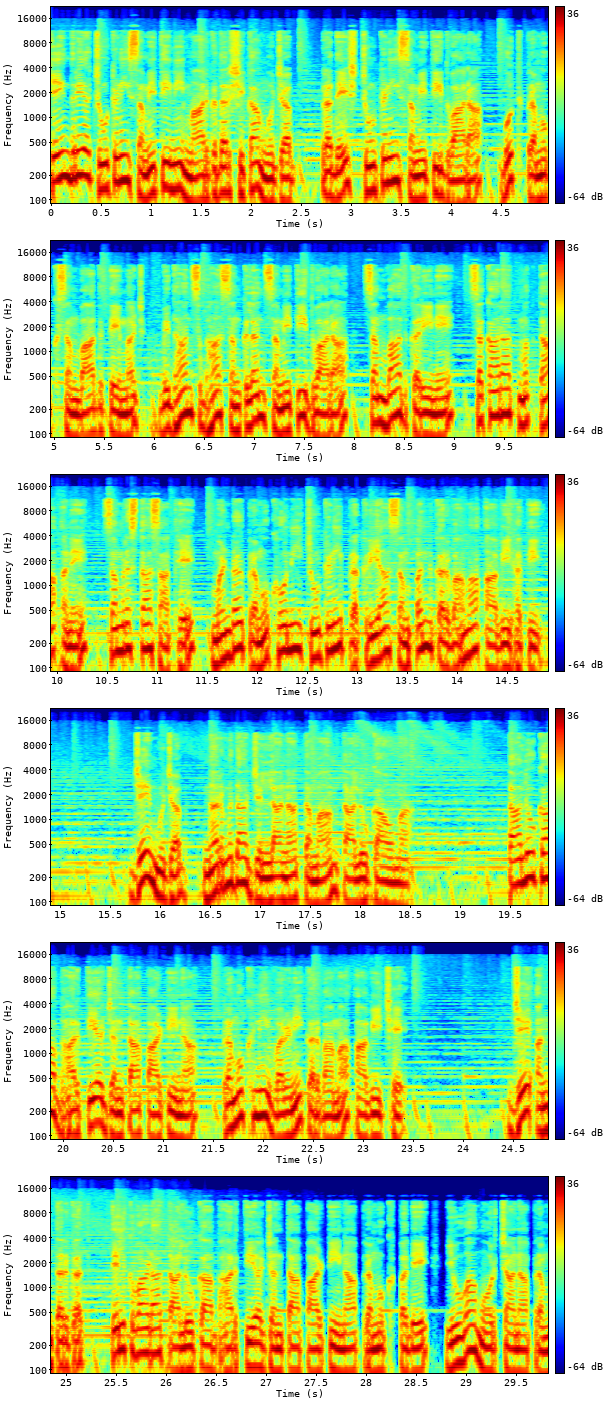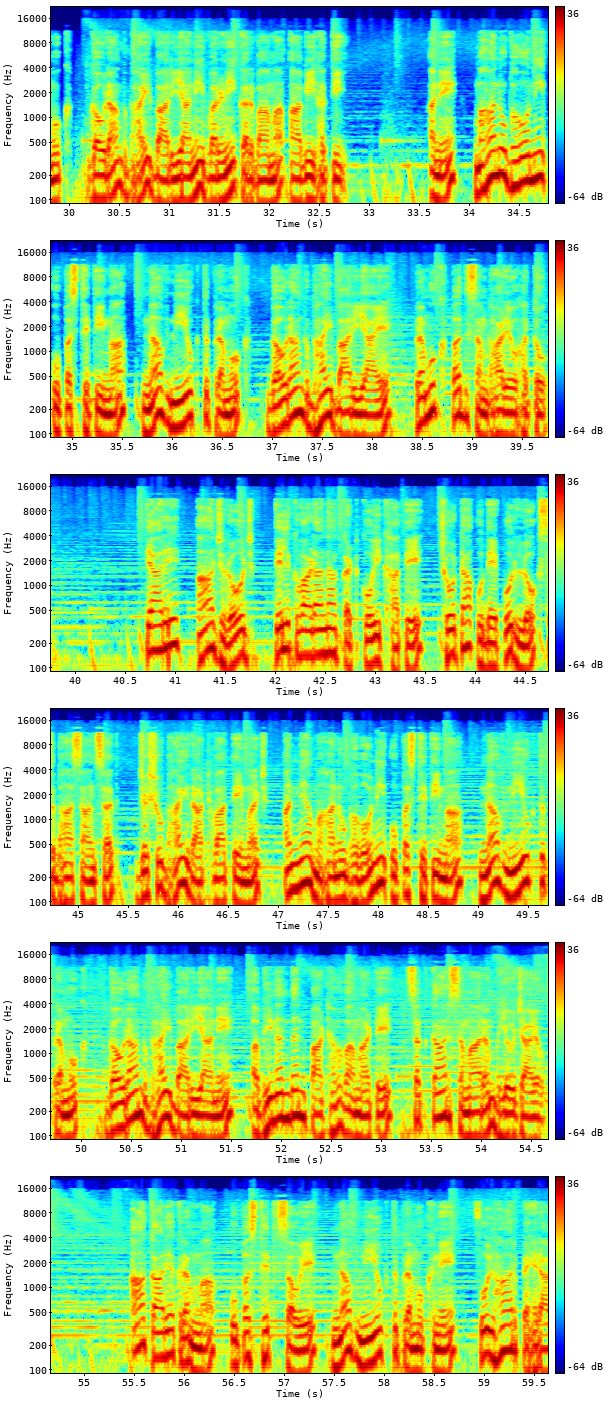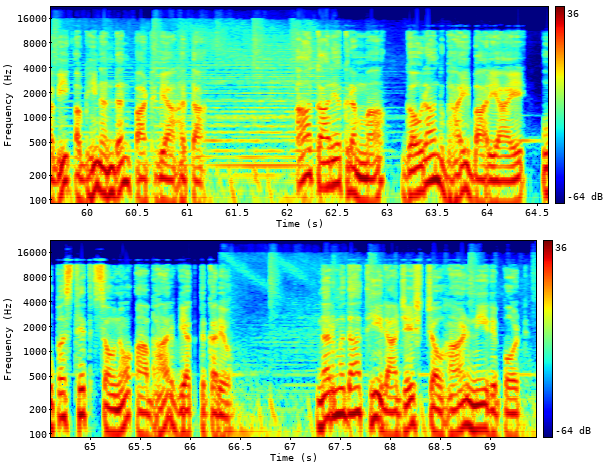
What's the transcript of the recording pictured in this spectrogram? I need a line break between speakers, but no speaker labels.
કેન્દ્રીય ચૂંટણી સમિતિની માર્ગદર્શિકા મુજબ, પ્રદેશ ચૂંટણી સમિતિ દ્વારા બુથ પ્રમુખ સંવાદ તેમજ વિધાનસભા સંકલન સમિતિ દ્વારા સંવાદ કરીને સકારાત્મકતા અને સમરસતા સાથે મંડળ પ્રમુખોની ચૂંટણી પ્રક્રિયા સંપન્ન કરવામાં આવી હતી. જે મુજબ, નર્મદા જિલ્લાના તમામ તાલુકાઓમાં તાલુકા ભારતીય જનતા પાર્ટીના પ્રમુખની વરણી કરવામાં આવી છે. જે અંતર્ગત તિલકવાડા તાલુકા ભારતીય જનતા પાર્ટીના પ્રમુખ પદે યુવા મોરચાના પ્રમુખ ગૌરાંગભાઈ બારિયાની વરણી કરવામાં આવી હતી. અને મહાનુભાવોની ઉપસ્થિતિમાં નવનિયુક્ત પ્રમુખ ગૌરાંગભાઈ બારિયાએ પ્રમુખ પદ સંભાળ્યો હતો. ત્યારે આજ રોજ તિલકવાડાના કટકોઈ ખાતે છોટા ઉદેપુર લોકસભા સાંસદ જશુભાઈ રાઠવા તેમજ અન્ય મહાનુભાવોની ઉપસ્થિતિમાં નવનિયુક્ત પ્રમુખ ગૌરાંગભાઈ બારિયાને અભિનંદન પાઠવવા માટે સત્કાર સમારંભ યોજાયો. આ કાર્યક્રમમાં ઉપસ્થિત સૌએ નવનિયુક્ત પ્રમુખને ફૂલહાર પહેરાવી અભિનંદન પાઠવ્યા હતા. આ કાર્યક્રમમાં ગૌરાંગભાઈ બારિયાએ ઉપસ્થિત સૌનો આભાર વ્યક્ત કર્યો. નર્મદાથી રાજેશ ચૌહાણની રિપોર્ટ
